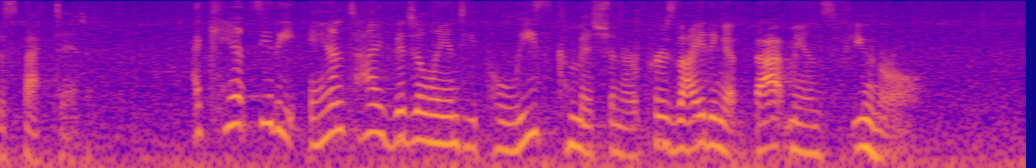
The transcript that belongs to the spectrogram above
suspected. I can't see the anti-vigilante police commissioner presiding at Batman's funeral.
